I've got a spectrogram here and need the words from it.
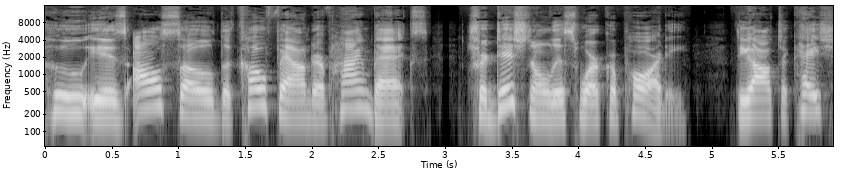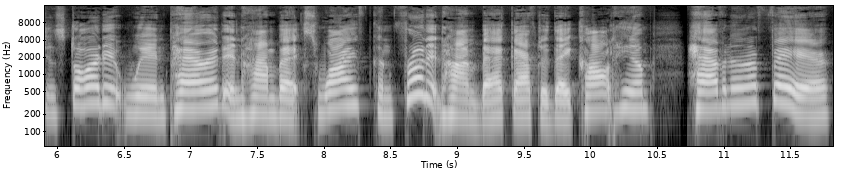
who is also the co founder of Heimbach's Traditionalist Worker Party. The altercation started when Parrott and Heimbach's wife confronted Heimbach after they caught him having an affair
